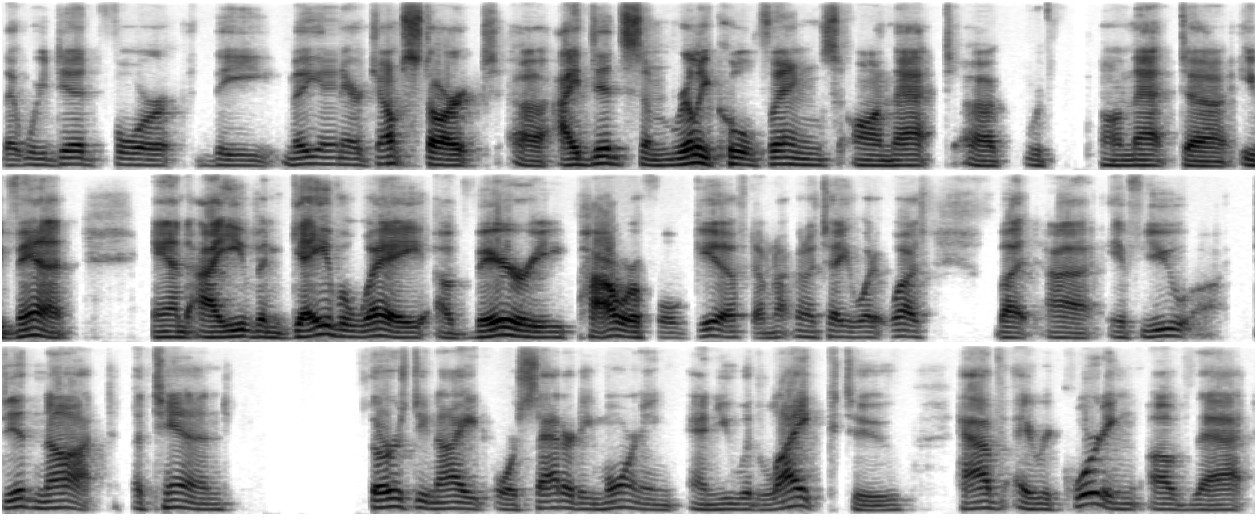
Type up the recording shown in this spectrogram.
that we did for the Millionaire Jumpstart, uh, I did some really cool things on that uh, on that uh, event. And I even gave away a very powerful gift. I'm not going to tell you what it was, but uh, if you did not attend Thursday night or Saturday morning and you would like to have a recording of that,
